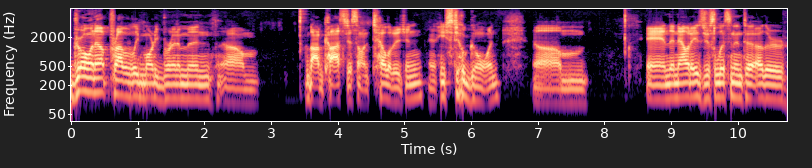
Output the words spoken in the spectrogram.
growing up, probably Marty Brennaman, um, Bob Costas on television, and he's still going. Um, and then nowadays, just listening to other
